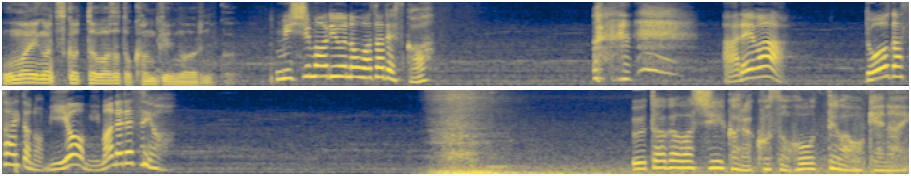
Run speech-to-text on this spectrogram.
お前が使った技と関係があるのか？三島流の技ですか？あれは動画サイトの見よう見まねですよ疑わしいからこそ放ってはおけない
